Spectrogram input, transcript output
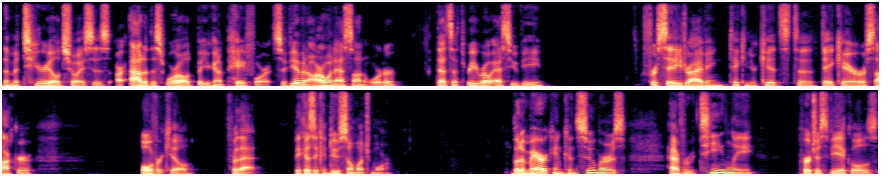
the material choices are out of this world, but you're going to pay for it. So if you have an R1S on order, that's a three-row SUV for city driving, taking your kids to daycare or soccer, overkill for that because it can do so much more. But American consumers have routinely purchased vehicles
